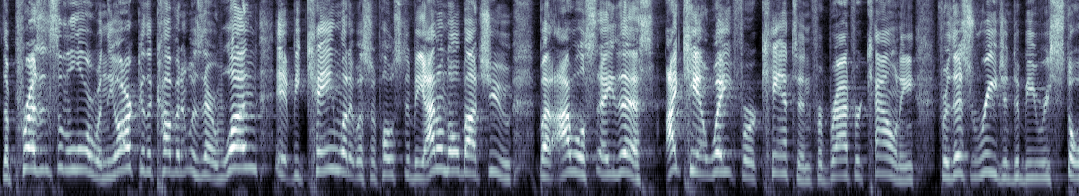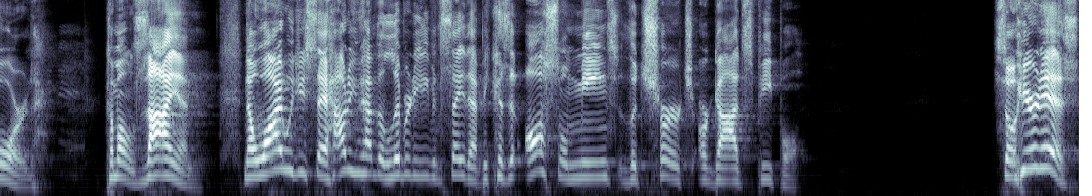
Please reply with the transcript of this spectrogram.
the presence of the Lord, when the Ark of the Covenant was there, one, it became what it was supposed to be. I don't know about you, but I will say this I can't wait for Canton, for Bradford County, for this region to be restored. Come on, Zion. Now, why would you say, how do you have the liberty to even say that? Because it also means the church or God's people. So here it is.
